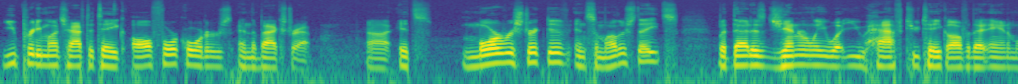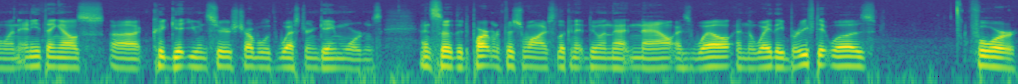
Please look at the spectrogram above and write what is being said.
you pretty much have to take all four quarters and the backstrap. Uh, it's more restrictive in some other states, but that is generally what you have to take off of that animal, and anything else uh, could get you in serious trouble with Western game wardens. And so the Department of Fish and Wildlife is looking at doing that now as well. And the way they briefed it was for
